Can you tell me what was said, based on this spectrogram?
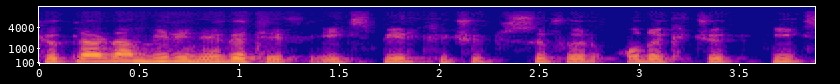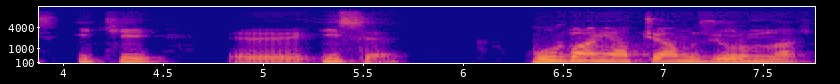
köklerden biri negatif, x1 küçük 0, o da küçük, x2 e, ise buradan yapacağımız yorumlar.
